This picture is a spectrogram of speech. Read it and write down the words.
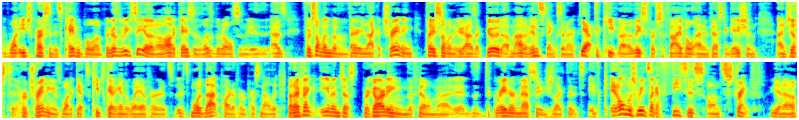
what each person is capable of because we see it in a lot of cases. Elizabeth Olsen is as for someone with a very lack of training play someone who has a good amount of instincts in her Yeah. to keep uh, at least for survival and investigation and just her training is what it gets keeps getting in the way of her it's it's more that part of her personality but i think even just regarding the film uh, it, the, the greater message like that it's, it it almost reads like a thesis on strength you know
